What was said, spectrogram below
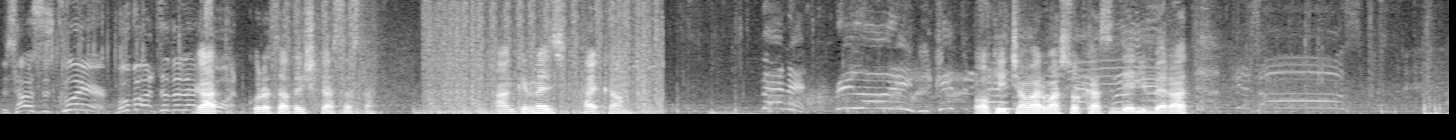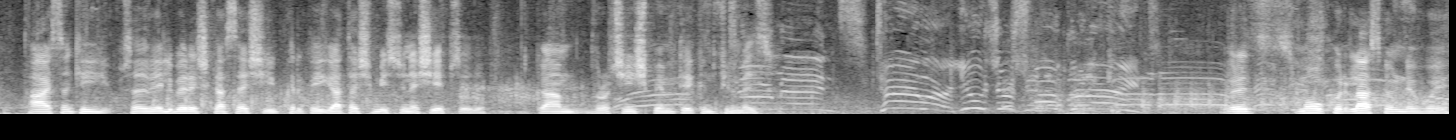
This house is clear. Move on to the next Gata, one. curățată și casa asta. Am grenezi? Hai cam. Bennett! Reloading! Keep Ok, ce-a mai rămas o casă de eliberat. Hai să închei, să eliberez și casa și cred că e gata și misiunea și episodul. Că am vreo 15 minute când filmez. Vince! Taylor, use your smoke grenades. Vreți smoke-uri? Las că nu nevoie.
